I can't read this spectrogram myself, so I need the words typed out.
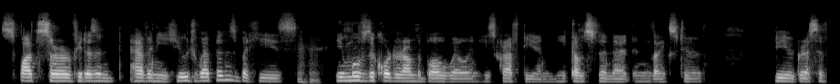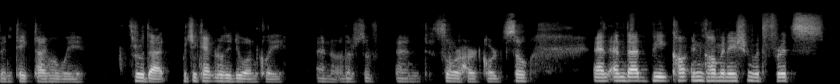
spot serve. He doesn't have any huge weapons, but he's mm-hmm. he moves the court around the ball well, and he's crafty, and he comes to the net, and he likes to be aggressive and take time away through that, which you can't really do on clay and other surf and slower hard courts. So, and and that be co- in combination with Fritz,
